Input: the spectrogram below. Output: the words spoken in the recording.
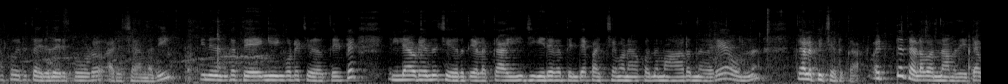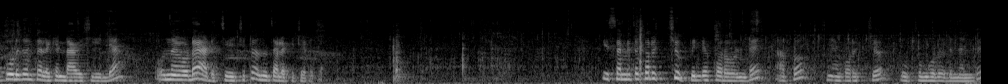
അപ്പോൾ ഒരു തരിതരിപ്പോട് അരച്ചാൽ മതി. ഇനി നമുക്ക് തേങ്ങയും കൂടെ ചേർത്തിട്ട് എല്ലാവിടെയും ഒന്ന് ചേർത്ത് ഇളക്കുക. ഈ ജീരകത്തിന്റെ പച്ചമണമൊക്കെ ഒന്ന് മാറുന്നവരെ ഒന്ന് തിളപ്പിച്ചെടുക്കുക. ഒറ്റ തിള വന്നാൽ മതി കേട്ടോ. കൂടുതൽ തിളയ്ക്കേണ്ട ആവശ്യമില്ല. ഒന്നുകൂടെ അടച്ചു വെച്ചിട്ട് ഒന്ന് തിളപ്പിച്ചെടുക്കാം. ഈ സമയത്ത് കുറച്ച് ഉപ്പിന്റെ കുറവുണ്ട്. അപ്പോൾ ഞാൻ കുറച്ച് ഉപ്പും കൂടെ ഇടുന്നുണ്ട്.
